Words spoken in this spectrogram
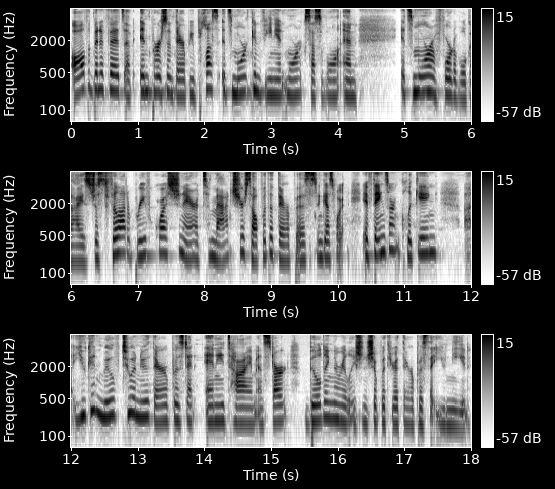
All the benefits of in person therapy, plus it's more convenient, more accessible, and it's more affordable, guys. Just fill out a brief questionnaire to match yourself with a therapist. And guess what? If things aren't clicking, uh, you can move to a new therapist at any time and start building the relationship with your therapist that you need.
